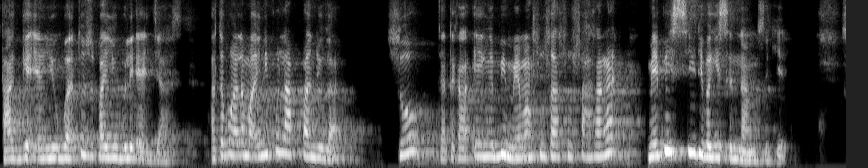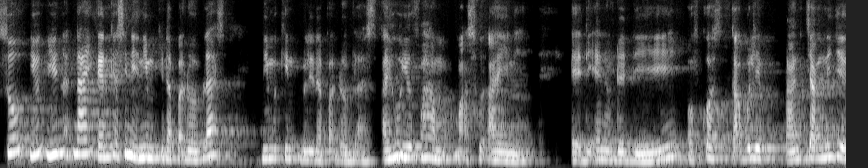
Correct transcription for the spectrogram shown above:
Target yang you buat tu supaya you boleh adjust. Ataupun alamak, ini pun 8 juga. So, katakan A dengan B memang susah-susah sangat, maybe C dia bagi senang sikit. So you you nak naikkan kat sini ni mungkin dapat 12, ni mungkin boleh dapat 12. I hope you faham maksud I ni. At the end of the day, of course tak boleh rancang ni je.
